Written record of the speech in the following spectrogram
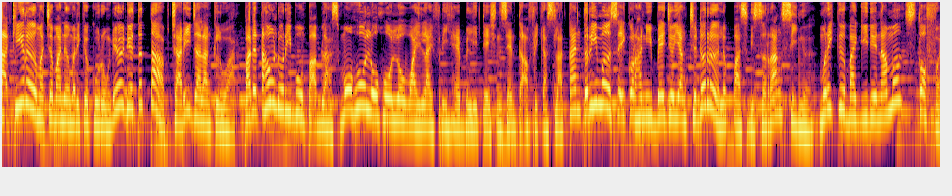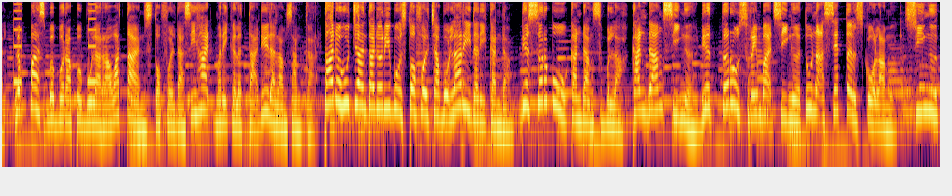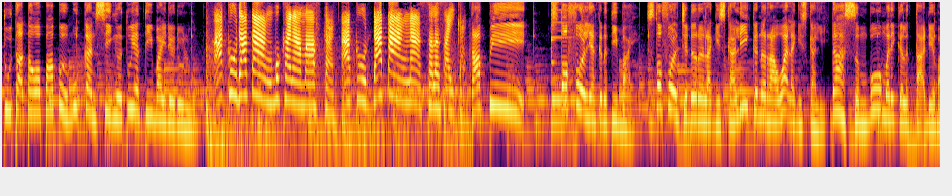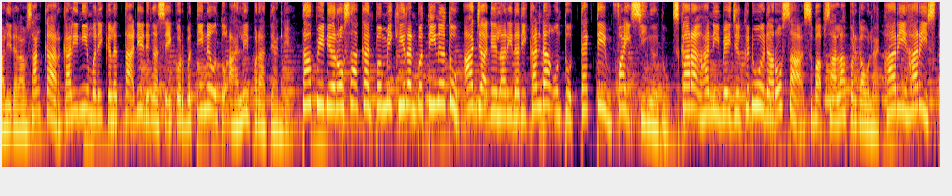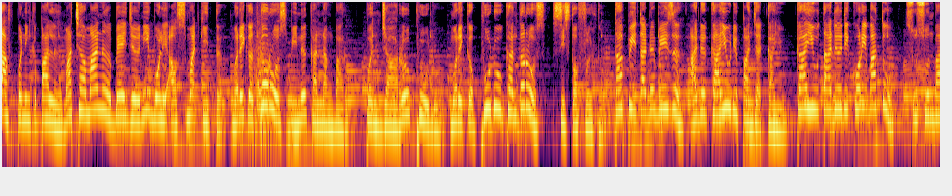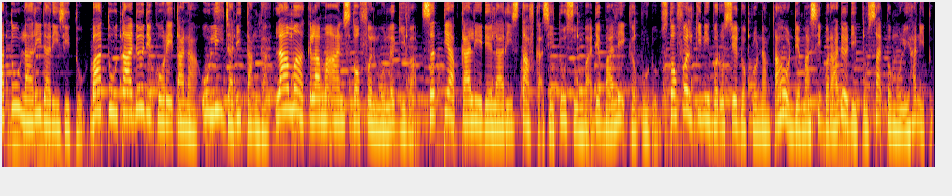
Tak kira macam mana mereka kurung dia, dia tetap cari jalan keluar. Pada tahun 2014, Moholoholo Wildlife Rehabilitation Center Afrika Selatan terima seekor honey badger yang cedera lepas diserang singa. Mereka bagi dia nama Stoffel. Lepas beberapa bulan rawatan, Stoffel dah sihat, mereka letak dia dalam sangkar. Tak ada hujan, tak ada ribut, Stoffel cabut lari dari kandang. Dia serbu kandang sebelah, kandang singa. Dia terus rembat singa tu nak settle skor lama. Singa tu tak tahu apa-apa, bukan singa tu yang tibai dia dulu. Aku datang bukan nak maafkan. Aku datang nak selesaikan. Tapi Stoffel yang kena tibai. Stoffel cedera lagi sekali, kena rawat lagi sekali. Dah sembuh, mereka letak dia balik dalam sangkar. Kali ni mereka letak dia dengan seekor betina untuk alih perhatian dia. Tapi dia rosakkan pemikiran betina tu. Ajak dia lari dari kandang untuk tag team fight singa tu. Sekarang honey badger kedua dah rosak sebab salah pergaulan. Hari-hari staf pening kepala macam mana badger ni boleh outsmart kita. Mereka terus bina kandang baru. Penjara pudu. Mereka pudukan terus si Stoffel tu. Tapi tak ada beza. Ada kayu dia panjat kayu. Kayu tak ada dia korek batu. Susun batu lari dari situ. Batu tak ada dia korek tanah. Uli jadi tangga. Lama kelamaan Stoffel mula give up. Setiap kali dia lari staff kat situ sumbat dia balik ke pudu. Stoffel kini berusia 26 tahun. Dia masih berada di pusat pemulihan itu.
